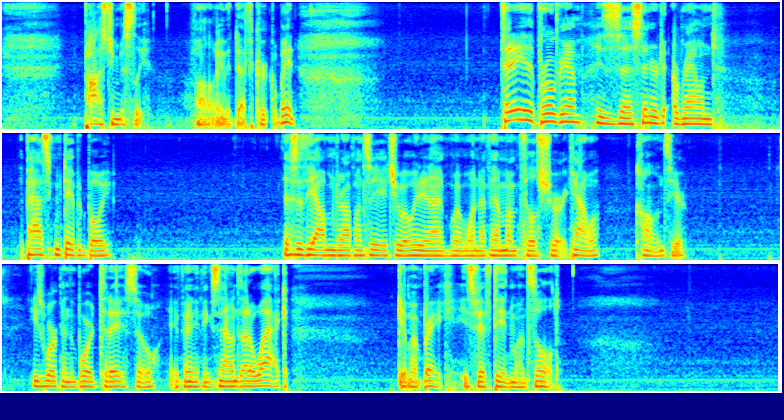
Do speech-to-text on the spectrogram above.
posthumously following the death of Kurt Cobain. Today, the program is uh, centered around the passing of David Bowie. This is the album drop on CHUO 89.1 FM. I'm Phil Shirakawa. Collins here. He's working the board today, so if anything sounds out of whack, give him a break. He's 15 months old.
